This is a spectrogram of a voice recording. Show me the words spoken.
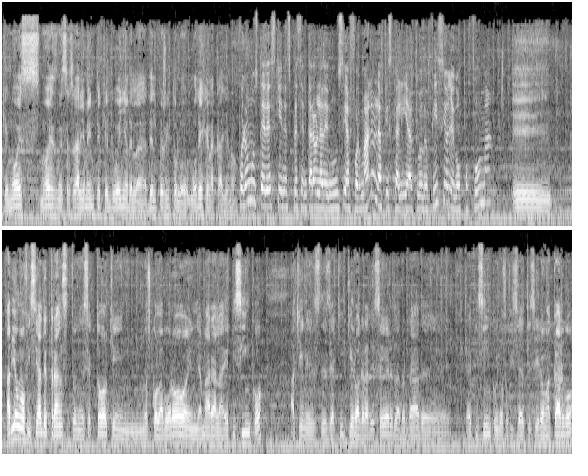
que no es, no es necesariamente que el dueño del perrito lo, deje en la calle. ¿no? ¿Fueron ustedes quienes presentaron la denuncia formal o la fiscalía actuó de oficio? ¿Llegó POFOMA? Eh, había un oficial de tránsito en el sector quien nos colaboró en llamar a la EPI 5, a quienes desde aquí quiero agradecer, la verdad, eh, la EPI 5 y los oficiales que se dieron a cargo,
